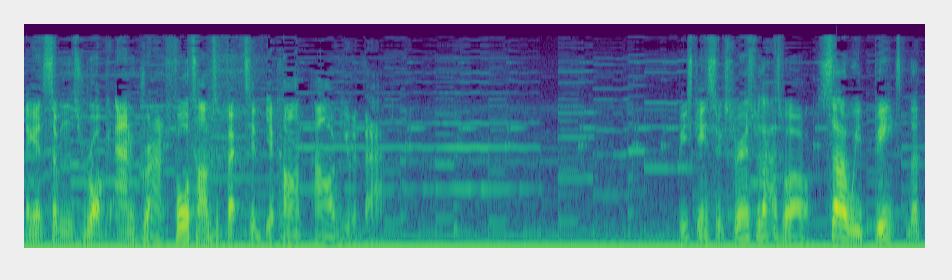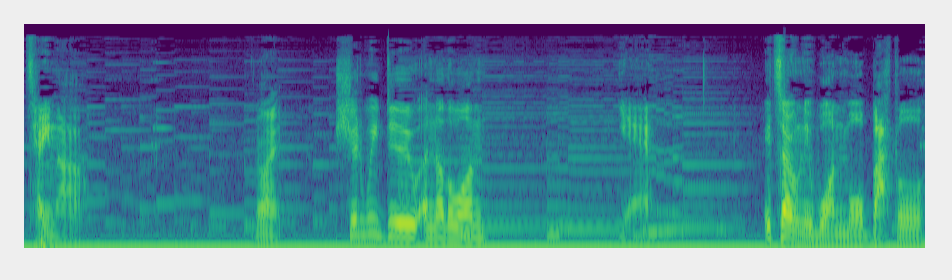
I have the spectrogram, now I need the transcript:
against something that's rock and ground. Four times effective, you can't argue with that. Beast gains some experience with that as well. So we beat the Tamer. Right. Should we do another one? Yeah. It's only one more battle,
